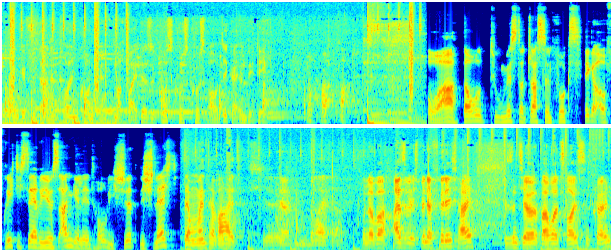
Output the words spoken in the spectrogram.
Danke für deinen tollen Content. Mach weiter so Kuss, Kuss, Kuss, Rautiker MDD. Oha. Soul to Mr. Justin Fuchs. Digga, auf richtig seriös angelehnt. Holy shit. Nicht schlecht. Der Moment der Wahrheit. Ich äh, Ja. bin bereit, ja. Wunderbar. Also ich bin der Friedrich, hi. Wir sind hier bei Rolls-Royce in Köln.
